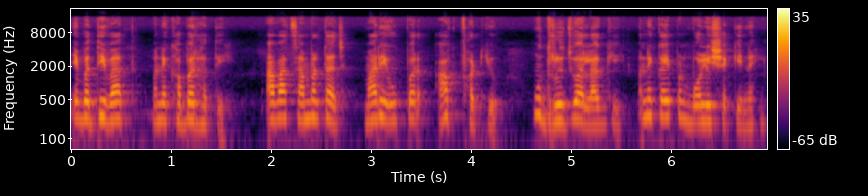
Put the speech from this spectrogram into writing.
એ બધી વાત મને ખબર હતી. આ વાત સાંભળતા જ મારી ઉપર આપ ફટ્યું. હું ધ્રુજવા લાગી અને કંઈ પણ બોલી શકી નહીં.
